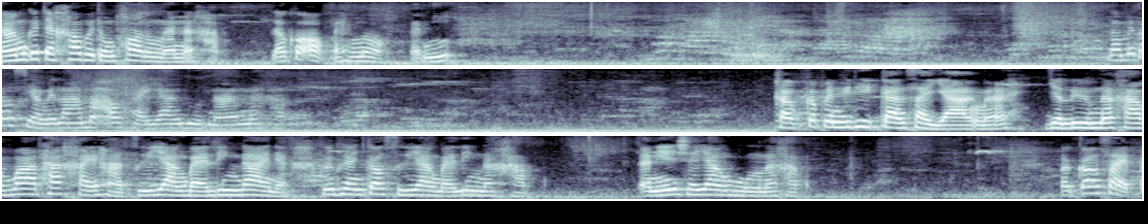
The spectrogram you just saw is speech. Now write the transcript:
น้ำก็จะเข้าไปตรงท่อตรงนั้นนะครับ แล้วก็ออกไปข้างนอกแบบนี้ เราไม่ต้องเสียเวลามาเอาสายยางดูดน้ำนะครับครับก็เป็นวิธีการใส่ยางนะ อย่าลืมนะคะว่าถ้าใครหาซื้อยางแบริ่งได้เนี่ยเพื่อนๆก็ซื้อยางแบริ่งนะครับแต่อันนี้ใช้ยางวงนะครับแล้วก็ใส่ไป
